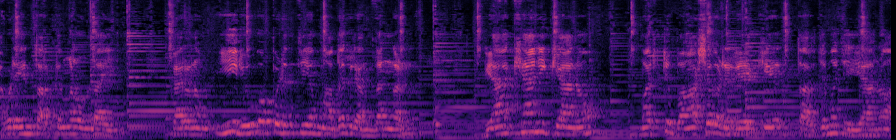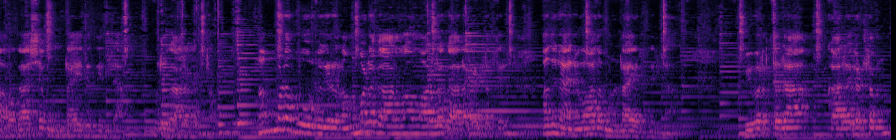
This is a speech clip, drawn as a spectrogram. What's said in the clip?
അവിടെയും തർക്കങ്ങളുണ്ടായി കാരണം ഈ രൂപപ്പെടുത്തിയ മതഗ്രന്ഥങ്ങൾ വ്യാഖ്യാനിക്കാനോ മറ്റു ഭാഷകളിലേക്ക് തർജമ ചെയ്യാനോ അവകാശം ഉണ്ടായിരുന്നില്ല. ഒരു കാലഘട്ടം. നമ്മുടെ പൂർവികർ നമ്മുടെ കാരണവന്മാരുടെ കാലഘട്ടത്തിൽ അതിന് അനുവാദം ഉണ്ടായിരുന്നില്ല. വിവർത്തന കാലഘട്ടം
